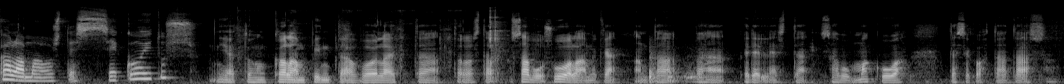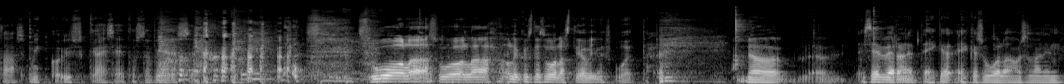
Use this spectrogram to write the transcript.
kalamaustesekoitus. Ja tuohon kalan pintaan voi laittaa tuollaista savusuolaa, mikä antaa vähän edelleen sitä savun makua. Tässä kohtaa taas, taas Mikko yskäisee tuossa vieressä. suolaa, suolaa. Oliko sitä suolasta jo viimeksi puhetta? No sen verran, että ehkä, ehkä suola on sellainen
